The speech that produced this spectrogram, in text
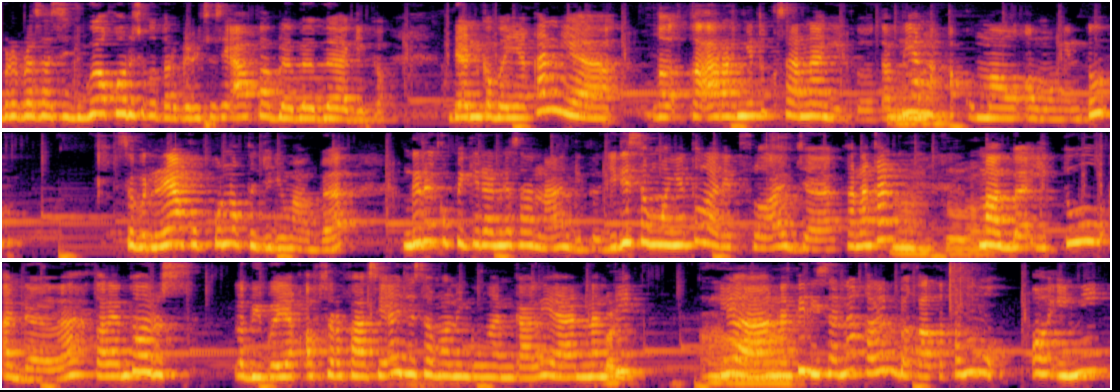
berprestasi juga aku harus ikut organisasi apa bla bla bla gitu dan kebanyakan ya ke, ke arahnya tuh ke sana gitu tapi yang aku mau omongin tuh sebenarnya aku pun waktu jadi maba nggak ada kepikiran ke sana gitu jadi semuanya tuh let it flow aja karena kan Hmm, maba itu adalah kalian tuh harus lebih banyak observasi aja sama lingkungan kalian nanti ya Ah. nanti di sana kalian bakal ketemu oh ini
